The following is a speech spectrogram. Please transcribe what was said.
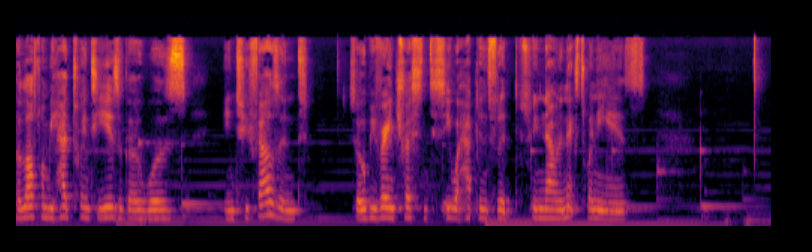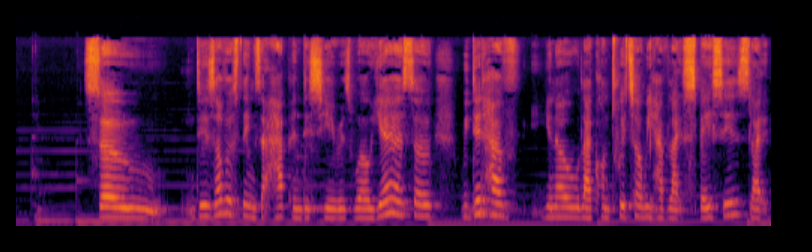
The last one we had twenty years ago was in two thousand. So it'll be very interesting to see what happens for the, between now and the next 20 years. So there's other things that happened this year as well. Yeah, so we did have, you know, like on Twitter, we have like spaces. Like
